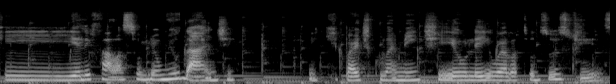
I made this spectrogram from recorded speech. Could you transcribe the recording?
Que ele fala sobre humildade e que particularmente eu leio ela todos os dias.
